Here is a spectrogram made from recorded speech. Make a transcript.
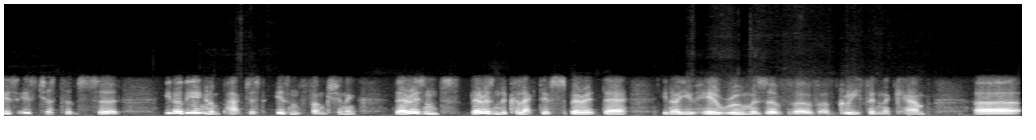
is is just absurd. You know, the England pack just isn't functioning. There isn't there isn't a collective spirit there. You know, you hear rumours of, of, of grief in the camp. Uh,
